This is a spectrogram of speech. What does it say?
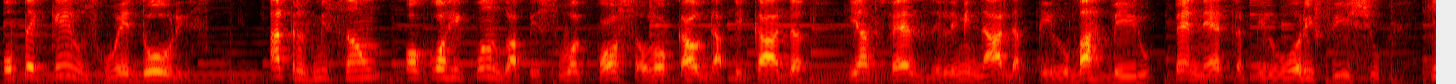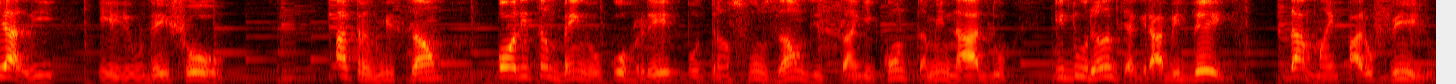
ou pequenos roedores. A transmissão ocorre quando a pessoa coça o local da picada e as fezes eliminadas pelo barbeiro penetra pelo orifício que ali ele o deixou. A transmissão pode também ocorrer por transfusão de sangue contaminado e durante a gravidez da mãe para o filho.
